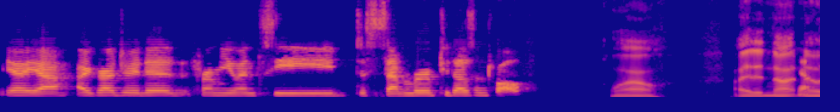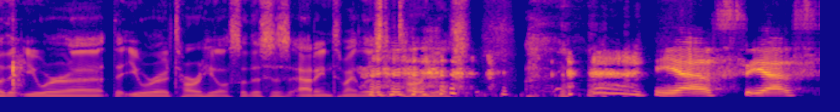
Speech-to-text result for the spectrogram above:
Yeah, yeah. I graduated from UNC December of 2012. Wow. I did not yeah. know that you were a, that you were a Tar Heel, so this is adding to my list of Tar Heels. yes, yes.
